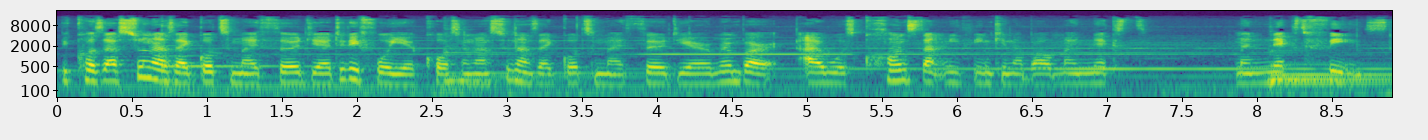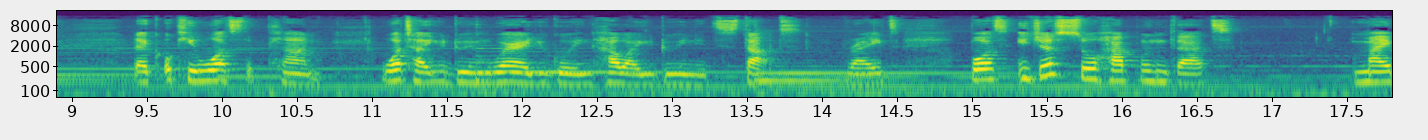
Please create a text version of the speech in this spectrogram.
Because as soon as I got to my third year, I did a four year course, and as soon as I got to my third year, I remember I was constantly thinking about my next my next phase. Like, okay, what's the plan? What are you doing? Where are you going? How are you doing it? Start, right? But it just so happened that my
